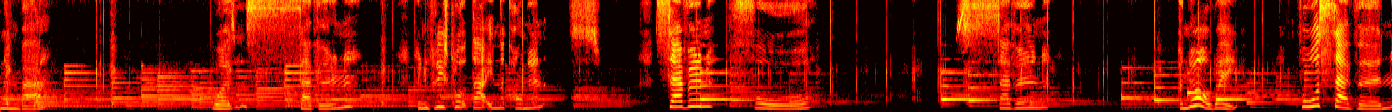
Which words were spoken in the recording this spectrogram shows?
number was seven. Can you please put that in the comments? Seven, four, seven. Oh, no, wait. Four, seven.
